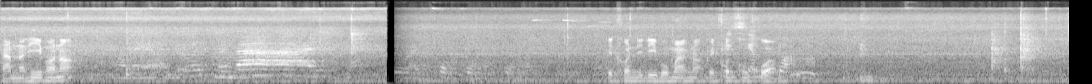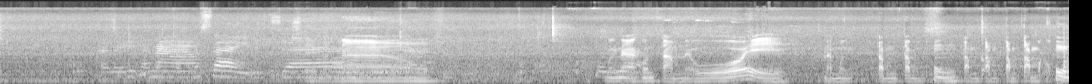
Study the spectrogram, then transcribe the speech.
สามนาทีพอเนาะมาแล้วเด้อบ๊ายบายเป็นคนดีๆบูมากเนาะเป็นคนคงขวบอะไรมะนาวใส่จ้าใส่มะนาว เมืองหน้าคนต่ำเนี่ยโอ้ยนะมึงต่ำต่ำหุงต่ำต่ำต่ำต่ำหุง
